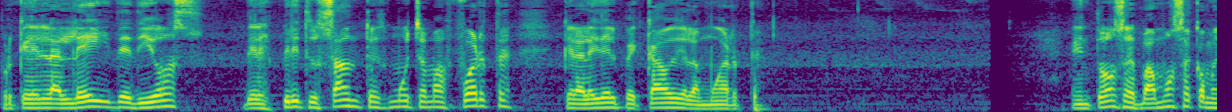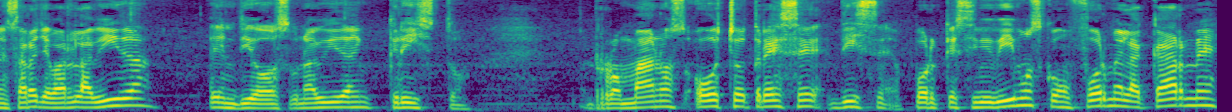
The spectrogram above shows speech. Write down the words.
porque la ley de Dios, del Espíritu Santo, es mucho más fuerte que la ley del pecado y de la muerte. Entonces vamos a comenzar a llevar la vida en Dios, una vida en Cristo. Romanos 8:13 dice, porque si vivimos conforme a la carne,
